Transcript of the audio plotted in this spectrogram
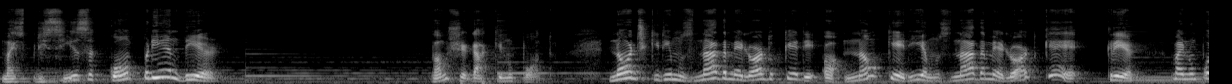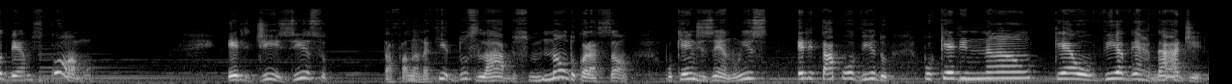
Mas precisa compreender. Vamos chegar aqui no ponto. Não adquirimos nada melhor do que ó, não queríamos nada melhor do que crer. mas não podemos. Como? Ele diz isso, está falando aqui, dos lábios, não do coração. Porque em dizendo isso, ele tapa o ouvido, porque ele não quer ouvir a verdade.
